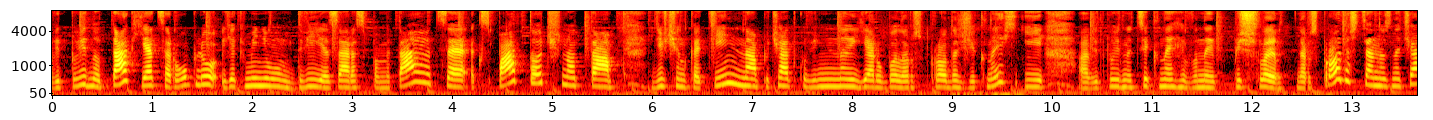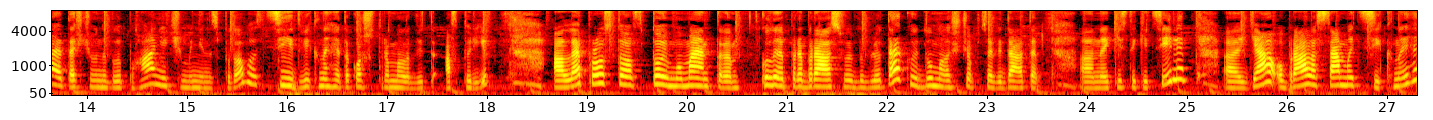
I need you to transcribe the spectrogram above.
Відповідно, так я це роблю. Як мінімум, дві я зараз пам'ятаю. Це експат точно та дівчинка тінь. На початку війни я робила розпродажі книг, і відповідно ці книги вони пішли на розпродаж. Це не означає те, що вони були погані, чи мені не сподобалось. Ці дві книги також отримала від авторів. Але просто в той момент, е, коли я перебирала свою бібліотеку і думала, щоб це віддати е, на якісь такі цілі, е, я обрала саме ці книги.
